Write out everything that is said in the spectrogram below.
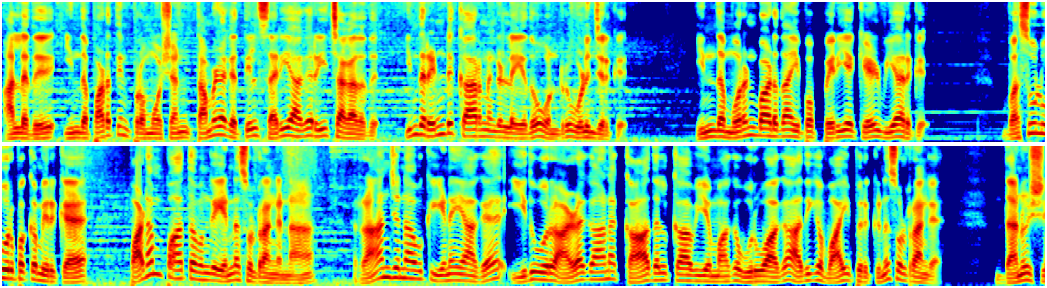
அல்லது இந்த படத்தின் ப்ரொமோஷன் தமிழகத்தில் சரியாக ரீச் ஆகாதது. இந்த ரெண்டு காரணங்கள்ல ஏதோ ஒன்று ஒளிஞ்சிருக்கு. இந்த முரண்பாடு தான் இப்போ பெரிய கேள்வியா இருக்கு. வசூல் ஒரு பக்கம் இருக்க படம் பார்த்தவங்க என்ன சொல்றாங்கன்னா ராஞ்சனாவுக்கு இணையாக இது ஒரு அழகான காதல் காவியமாக உருவாக அதிக வாய்ப்பு இருக்குன்னு சொல்றாங்க. தனுஷ்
